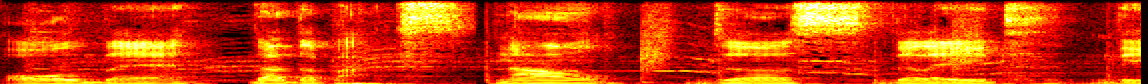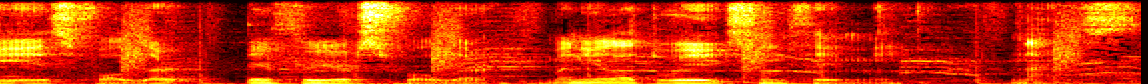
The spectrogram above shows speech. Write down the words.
all the data packs. Now just delete this folder, the first folder, Vanilla Tweaks on Theme. Nice.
